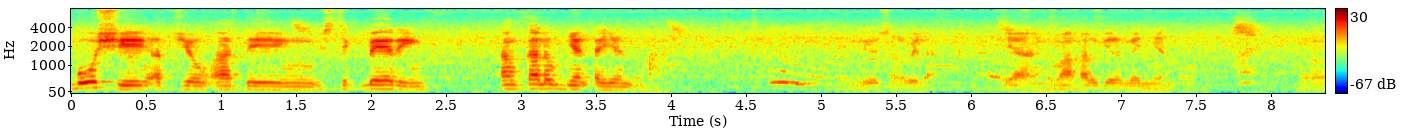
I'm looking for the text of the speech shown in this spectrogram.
bushing at yung ating stick bearing ang kalog niyan, ayan, oh. Dito sa kabila. Ayan, kumakalog yan ganyan, oh. No?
